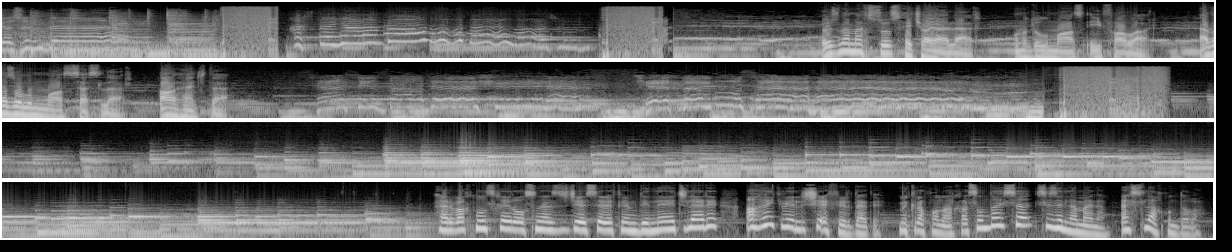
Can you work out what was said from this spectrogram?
Mavi gözünden Xəstəyəm qalıb əlacım Özünə məxsus hekayələr, unudulmaz ifalar, əvəz olunmaz səslər, ahəngdə. Sənsiz dağ Hər vaxtınız xeyir olsun əziz CSR FM dinləyiciləri. Ahəng verilişi efirdədir. Mikrofon arxasında isə sizinlə mənəm, Əsli Axundova.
